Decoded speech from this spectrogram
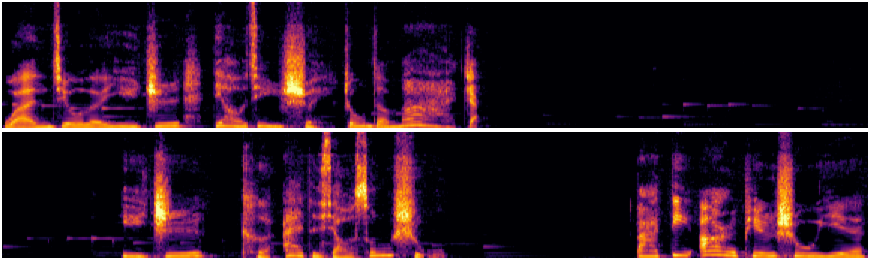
挽救了一只掉进水中的蚂蚱。一只可爱的小松鼠把第二片树叶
